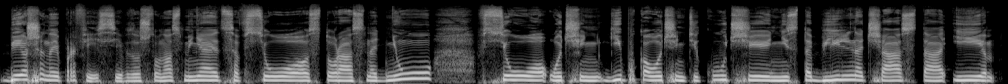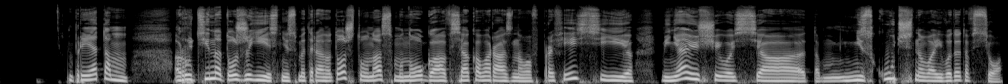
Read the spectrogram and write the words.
бешеной профессии, потому что у нас меняется все сто раз на дню, все очень гибко, очень текуче, нестабильно часто. И при этом рутина тоже есть, несмотря на то, что у нас много всякого разного в профессии, меняющегося, там, нескучного и вот это все.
